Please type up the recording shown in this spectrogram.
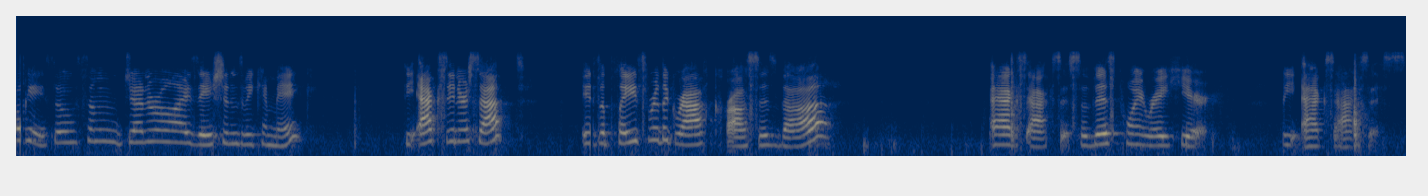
Okay, so some generalizations we can make. The x-intercept is the place where the graph crosses the x-axis. So this point right here, the x-axis.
